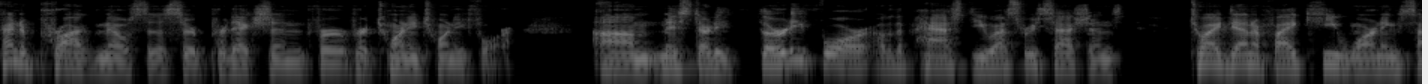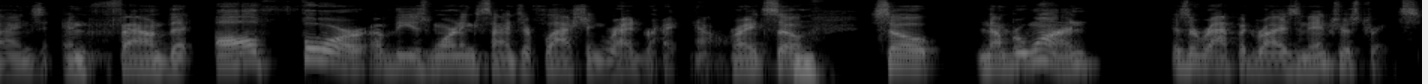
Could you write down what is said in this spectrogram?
kind of prognosis or prediction for for 2024. Um, they studied 34 of the past U.S. recessions to identify key warning signs and found that all four of these warning signs are flashing red right now. Right, so so number one is a rapid rise in interest rates.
